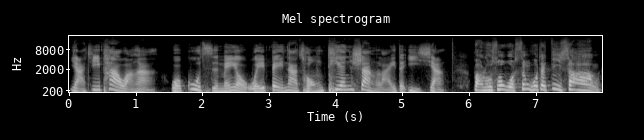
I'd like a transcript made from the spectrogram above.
雅基帕王啊，我故此没有违背那从天上来的意象。保罗说：“我生活在地上，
